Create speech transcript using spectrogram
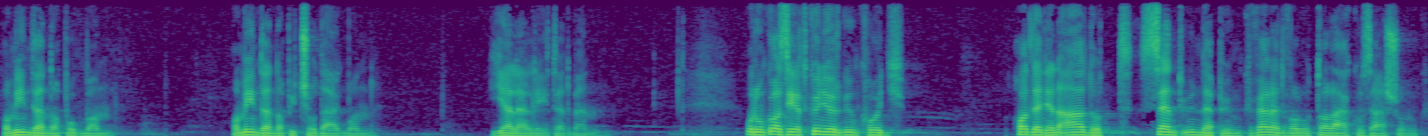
a mindennapokban, a mindennapi csodákban, jelenlétedben. Urunk, azért könyörgünk, hogy hadd legyen áldott szent ünnepünk, veled való találkozásunk.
